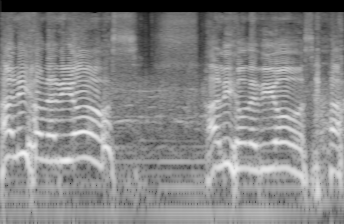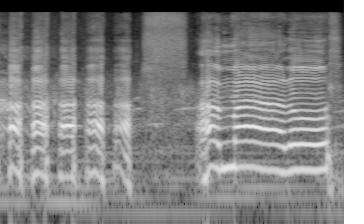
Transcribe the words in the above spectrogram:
Al Hijo de Dios. Al Hijo de Dios. Amados.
